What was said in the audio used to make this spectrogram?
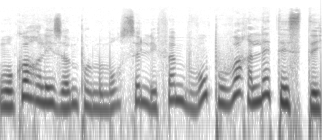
ou encore les hommes. Pour le moment, seules les femmes vont pouvoir la tester.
